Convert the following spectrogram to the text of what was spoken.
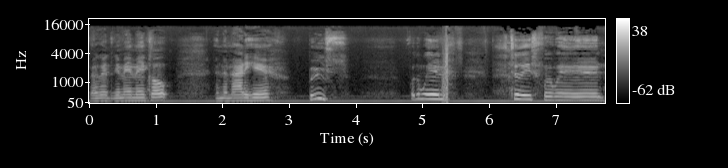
Regular the man, man, Colt, and I'm out of here. Peace. For the win. Tilly's for the win.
